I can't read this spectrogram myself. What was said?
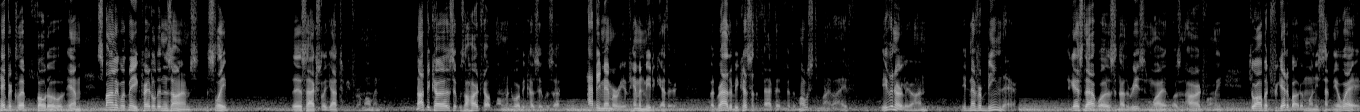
paper clipped photo of him smiling with me, cradled in his arms, asleep. This actually got to me for a moment. Not because it was a heartfelt moment or because it was a happy memory of him and me together, but rather because of the fact that for the most of my life, even early on, he'd never been there. I guess that was another reason why it wasn't hard for me to all but forget about him when he sent me away.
